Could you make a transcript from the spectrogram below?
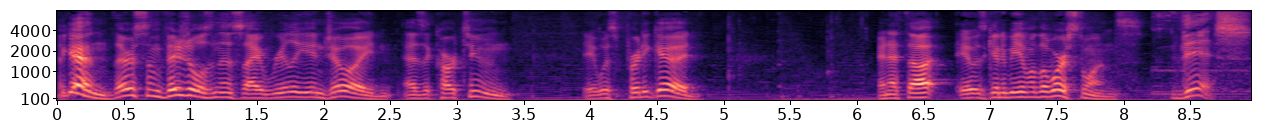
Again, there are some visuals in this I really enjoyed as a cartoon. It was pretty good. And I thought it was going to be one of the worst ones. This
